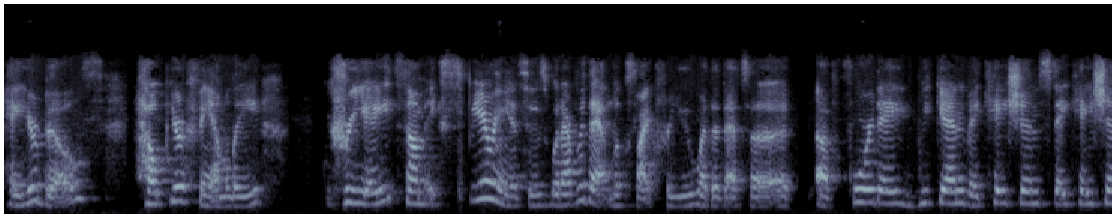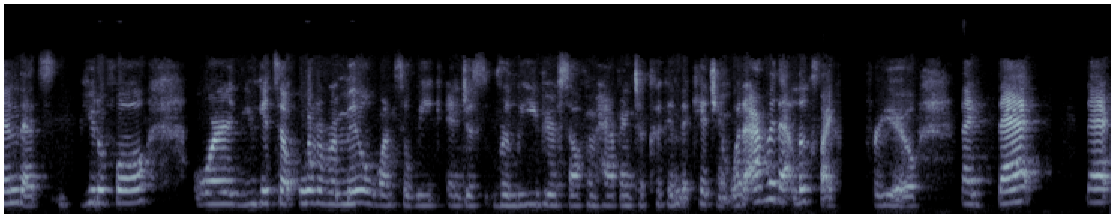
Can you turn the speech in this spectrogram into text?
pay your bills, help your family, create some experiences, whatever that looks like for you, whether that's a, a four day weekend vacation, staycation that's beautiful, or you get to order a meal once a week and just relieve yourself from having to cook in the kitchen, whatever that looks like for you, like that, that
